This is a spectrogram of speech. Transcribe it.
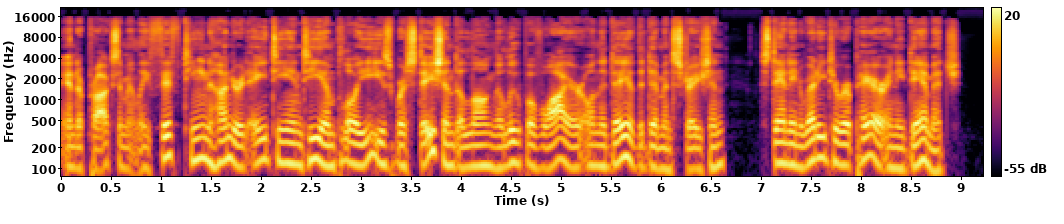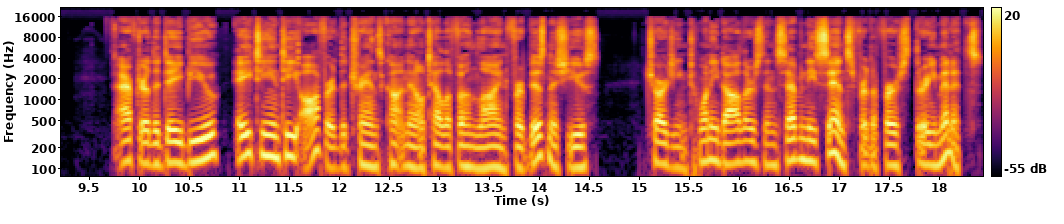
and approximately 1500 AT&T employees were stationed along the loop of wire on the day of the demonstration, standing ready to repair any damage. After the debut, AT&T offered the transcontinental telephone line for business use, charging $20.70 for the first 3 minutes,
